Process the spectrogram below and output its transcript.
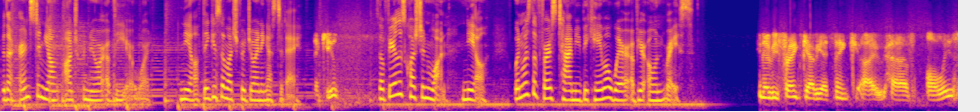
for the Ernst & Young Entrepreneur of the Year Award. Neal, thank you so much for joining us today. Thank you. So, fearless question one Neal, when was the first time you became aware of your own race? You know, to be frank, Gabby, I think I have always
